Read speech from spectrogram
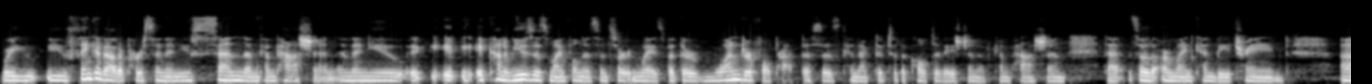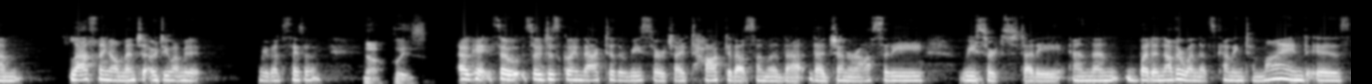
where you, you think about a person and you send them compassion and then you, it, it, it kind of uses mindfulness in certain ways, but they're wonderful practices connected to the cultivation of compassion that, so that our mind can be trained. Um, last thing I'll mention, or do you want me to, were you about to say something? No, please. Okay, so so just going back to the research, I talked about some of that that generosity research study, and then but another one that's coming to mind is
